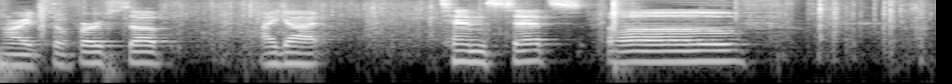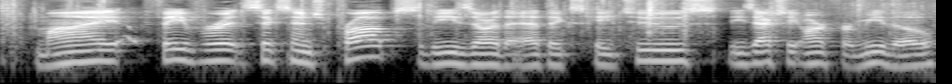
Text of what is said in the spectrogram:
All right, so first up, I got 10 sets of my favorite 6-inch props. These are the Ethix K2s. These actually aren't for me though.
